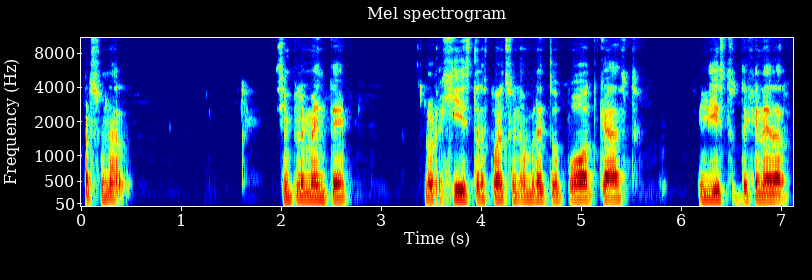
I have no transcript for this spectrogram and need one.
personal. Simplemente lo registras, pones el nombre de tu podcast y listo, te genera.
